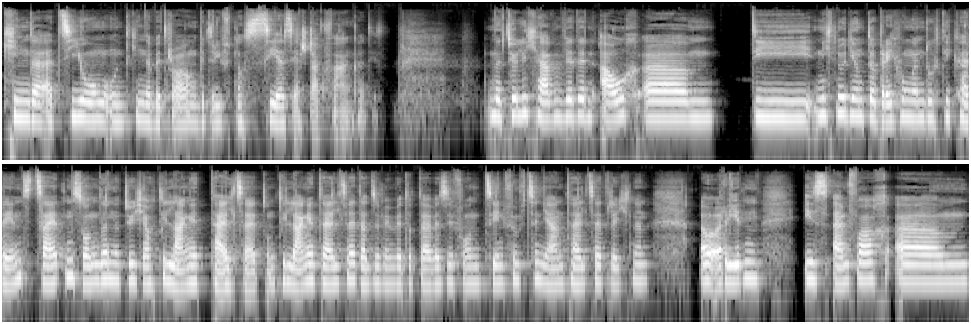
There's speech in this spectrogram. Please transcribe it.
Kindererziehung und Kinderbetreuung betrifft, noch sehr, sehr stark verankert ist. Natürlich haben wir dann auch ähm, die, nicht nur die Unterbrechungen durch die Karenzzeiten, sondern natürlich auch die lange Teilzeit. Und die lange Teilzeit, also wenn wir da teilweise von 10, 15 Jahren Teilzeit rechnen, äh, reden, ist einfach ähm,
